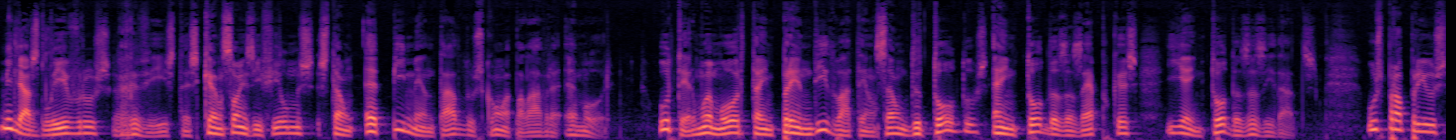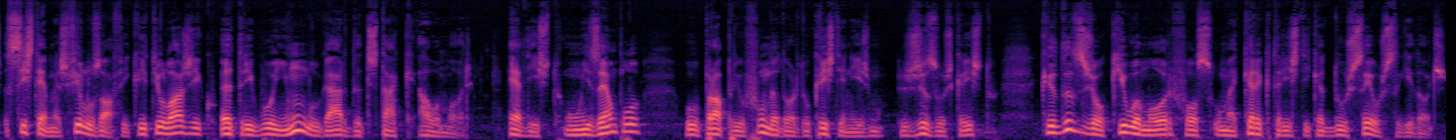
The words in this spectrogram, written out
Milhares de livros, revistas, canções e filmes estão apimentados com a palavra amor. O termo amor tem prendido a atenção de todos em todas as épocas e em todas as idades. Os próprios sistemas filosófico e teológico atribuem um lugar de destaque ao amor. É disto um exemplo o próprio fundador do cristianismo, Jesus Cristo, que desejou que o amor fosse uma característica dos seus seguidores.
